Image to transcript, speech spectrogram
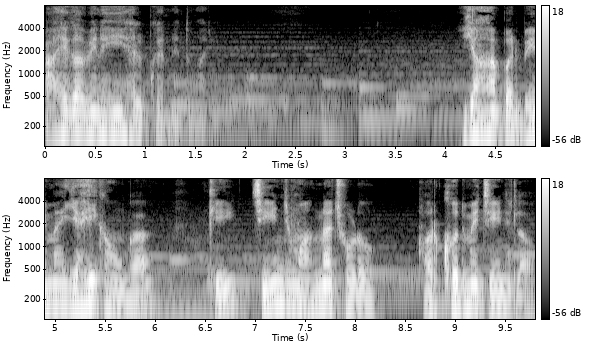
आएगा भी नहीं हेल्प करने तुम्हारी। यहाँ पर भी मैं यही कहूँगा कि चेंज मांगना छोड़ो और खुद में चेंज लाओ।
